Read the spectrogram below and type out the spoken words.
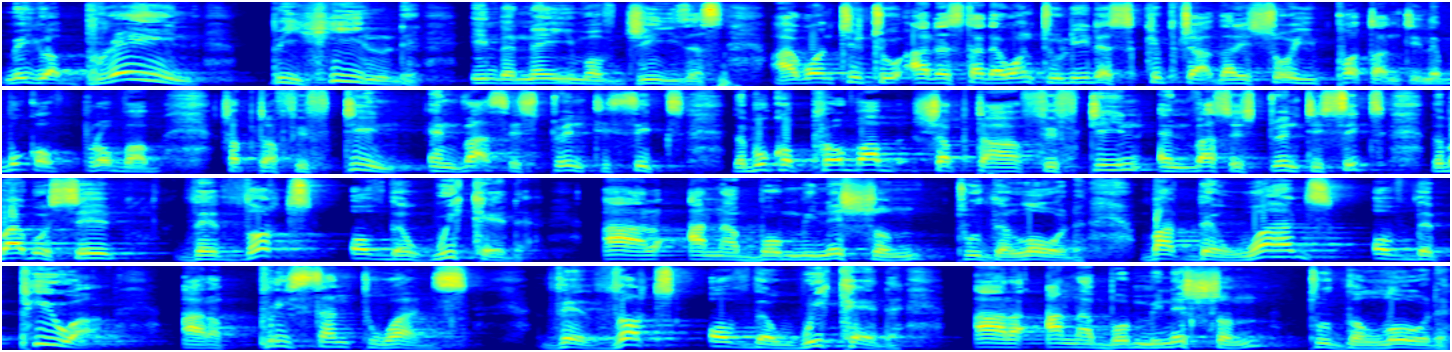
may your brain be healed in the name of Jesus. I want you to understand. I want to read a scripture that is so important in the book of Proverbs, chapter 15 and verses 26. The book of Proverbs, chapter 15 and verses 26. The Bible says, The thoughts of the wicked are an abomination to the Lord, but the words of the pure are pleasant words. The thoughts of the wicked are an abomination to the Lord,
